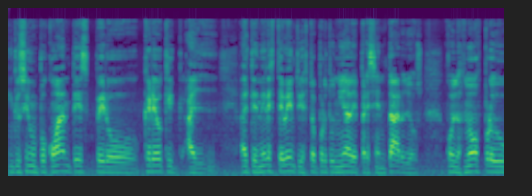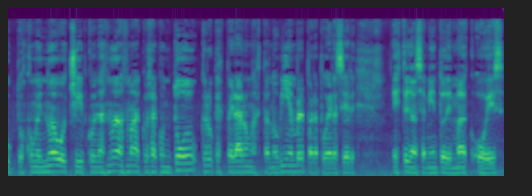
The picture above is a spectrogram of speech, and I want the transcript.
inclusive un poco antes, pero creo que al, tener este evento y esta oportunidad de presentarlos con los nuevos productos, con el nuevo chip, con las nuevas Mac, o sea, con todo, creo que esperaron hasta noviembre para poder hacer este lanzamiento de Mac OS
